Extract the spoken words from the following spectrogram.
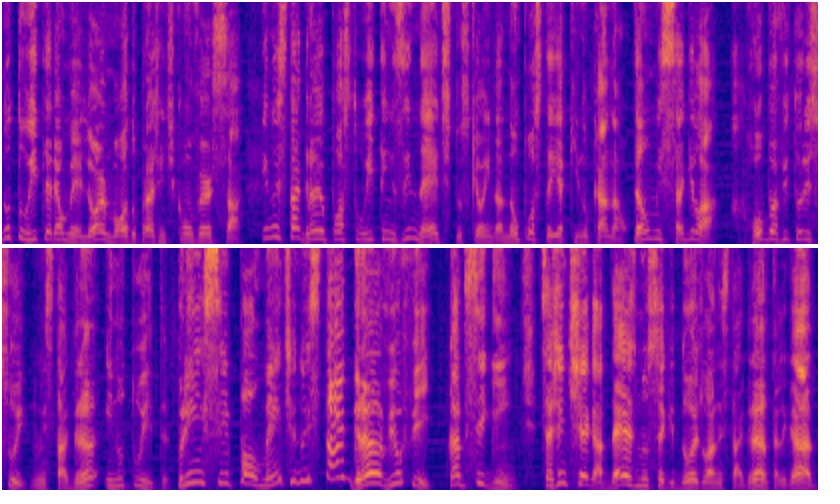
No Twitter é o melhor modo para a gente conversar. E no Instagram eu posto itens inéditos que eu ainda não postei aqui no canal. Então me segue lá, arroba Vitorisui, no Instagram e no Twitter. Principalmente no Instagram, viu fi? Por causa do seguinte, se a gente chega a 10 mil seguidores lá no Instagram, tá ligado?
